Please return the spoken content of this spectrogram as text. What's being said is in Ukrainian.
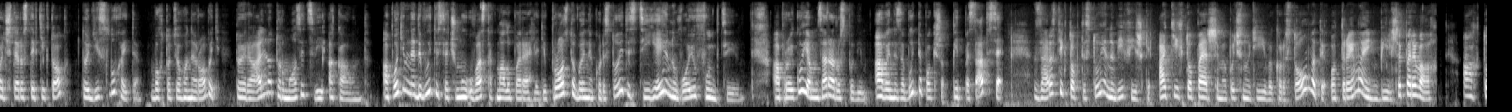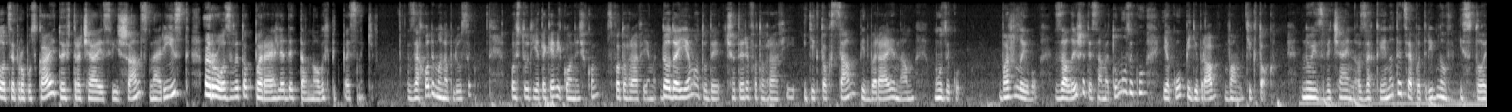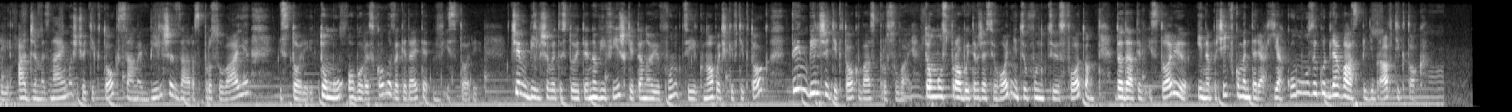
Хочете рости в TikTok? Тоді слухайте, бо хто цього не робить, той реально тормозить свій аккаунт. А потім не дивуйтеся, чому у вас так мало переглядів. Просто ви не користуєтесь цією новою функцією. А про яку я вам зараз розповім. А ви не забудьте поки що підписатися. Зараз TikTok тестує нові фішки, а ті, хто першими почнуть її використовувати, отримають більше переваг. А хто це пропускає, той втрачає свій шанс на ріст, розвиток, перегляди та нових підписників. Заходимо на плюсик. Ось тут є таке віконечко з фотографіями. Додаємо туди 4 фотографії, і TikTok сам підбирає нам музику. Важливо залишити саме ту музику, яку підібрав вам TikTok. Ну і звичайно, закинути це потрібно в історії, адже ми знаємо, що TikTok саме більше зараз просуває історії, тому обов'язково закидайте в історії. Чим більше ви тестуєте нові фішки та нові функції, кнопочки в TikTok, тим більше TikTok вас просуває. Тому спробуйте вже сьогодні цю функцію з фото додати в історію і напишіть в коментарях, яку музику для вас підібрав TikTok.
